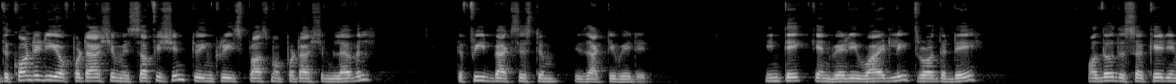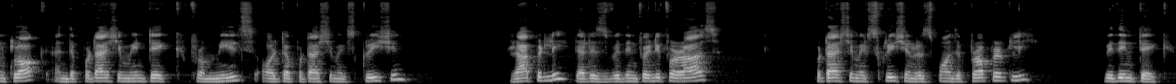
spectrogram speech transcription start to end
The quantity of potassium is sufficient to increase plasma potassium level, the feedback system is activated. Intake can vary widely throughout the day. Although the circadian clock and the potassium intake from meals alter potassium excretion rapidly, that is within 24 hours, potassium excretion responds appropriately with intake.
